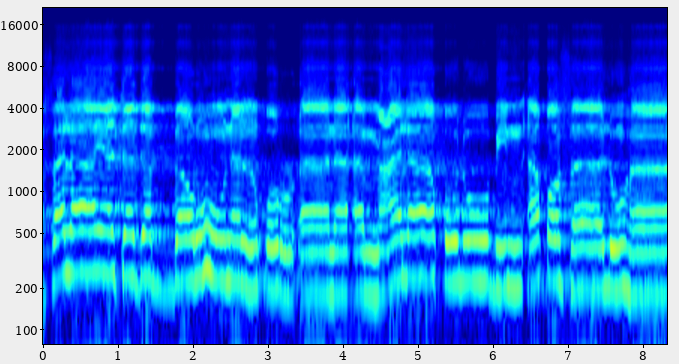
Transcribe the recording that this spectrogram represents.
أفلا يتدبرون القرآن أم على قلوب أقفالها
